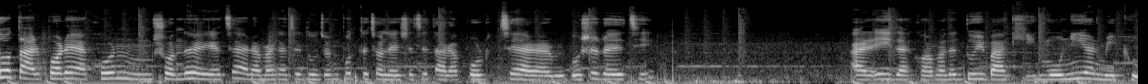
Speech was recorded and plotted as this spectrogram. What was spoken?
তো তারপরে এখন সন্ধে হয়ে গেছে আর আমার কাছে দুজন পড়তে চলে এসেছে। তারা পড়ছে আর আমি বসে রয়েছি। আর এই দেখো, আমাদের দুই পাখি মনি আর মিঠু।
